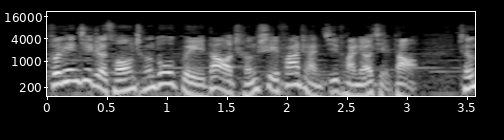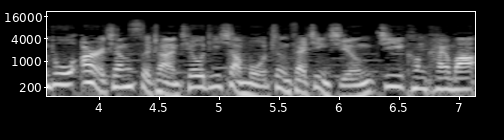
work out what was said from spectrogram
昨天，记者从成都轨道城市发展集团了解到，成都二江四站 TOD 项目正在进行基坑开挖，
